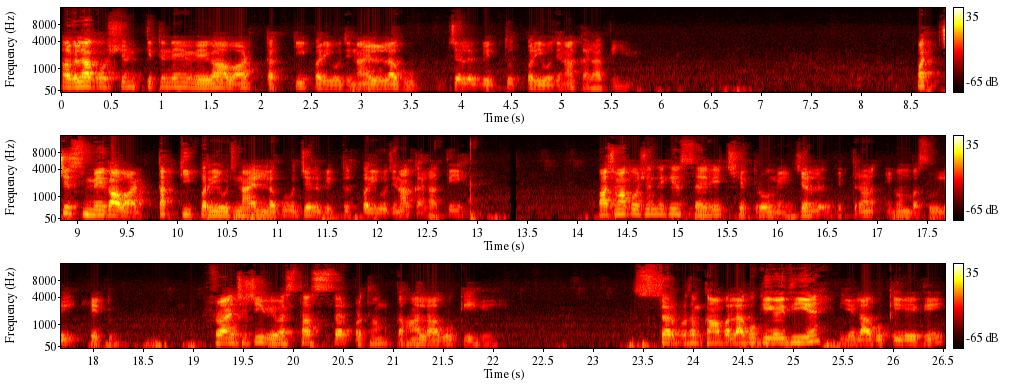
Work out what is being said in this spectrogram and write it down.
अगला क्वेश्चन कितने मेगावाट तक की परियोजनाएँ लघु जल विद्युत परियोजना कहलाती हैं? 25 मेगावाट तक की परियोजनाएँ लघु जल विद्युत परियोजना कहलाती हैं। पांचवा क्वेश्चन देखिए, शहरी क्षेत्रों में जल वितरण एवं वसूली हेतु फ्रांचीसी व्यवस्था सर्वप्रथम कहाँ लागू की गई? सर्वप्रथम कहाँ पर लागू की गई थी ये? ये लागू की गई थी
